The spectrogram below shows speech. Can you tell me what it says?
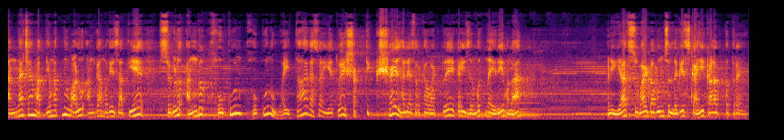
अन्नाच्या माध्यमातून वाळू अंगामध्ये जातीये. सगळं अंग खोकून खोकून वैताग असा येतोय शक्तिक्षय झाल्यासारखा वाटतोय काही जमत नाही रे मला. आणि याच सुभाषबाबूंचं लगेच काही काळात पत्र आहे.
